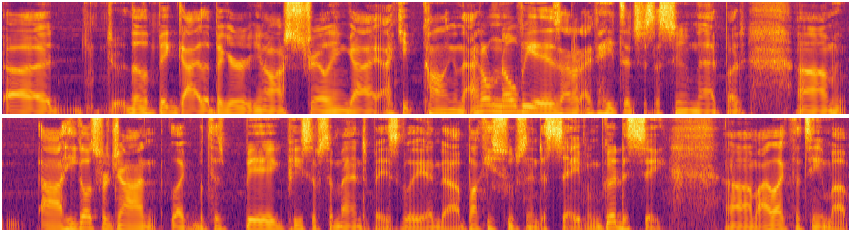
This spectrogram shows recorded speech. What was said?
uh, the, big guy, the bigger you know Australian guy. I keep calling him that. I don't know if he is. I don't. I hate to just assume that, but um, uh, he goes for John like with this big piece of cement, basically, and uh, Bucky swoops in to save him. Good to see. Um, I like the team up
